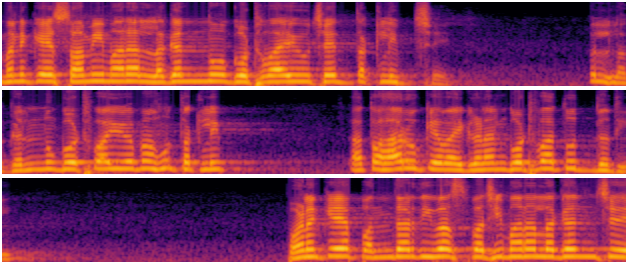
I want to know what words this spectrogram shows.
મને કે સ્વામી, મારા લગ્નનું ગોઠવાયું છે, તકલીફ છે. લગ્નનું ગોઠવાયું એમાં શું તકલીફ? આ તો સારું કહેવાય ઘણાને ગોઠવાતું જ નથી. પણ કે પંદર દિવસ પછી મારા લગ્ન છે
